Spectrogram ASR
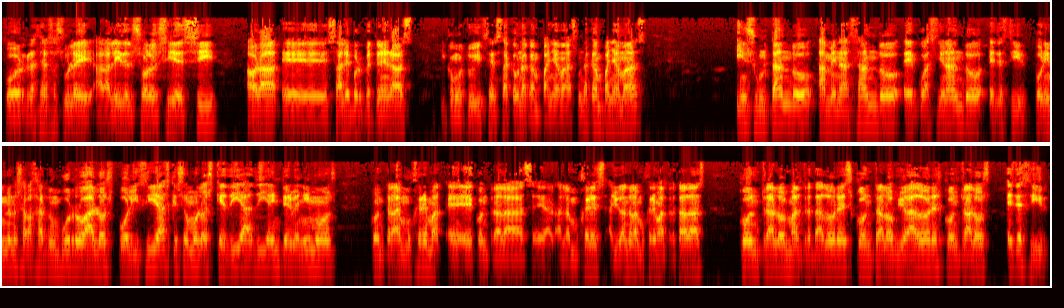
por, gracias a su ley, a la ley del solo sí es sí, ahora eh, sale por peteneras y como tú dices, saca una campaña más. Una campaña más insultando, amenazando, ecuacionando, es decir, poniéndonos a bajar de un burro a los policías que somos los que día a día intervenimos contra las mujeres, eh, eh, contra las, eh, a las mujeres, ayudando a las mujeres maltratadas, contra los maltratadores, contra los violadores, contra los, es decir,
